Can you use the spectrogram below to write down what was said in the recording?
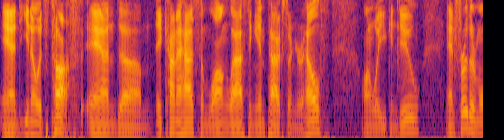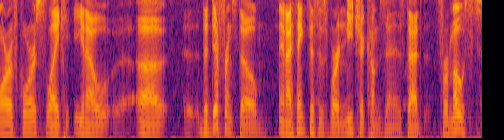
and you know it's tough. And um, it kind of has some long lasting impacts on your health on what you can do. And furthermore of course like you know uh, the difference though and i think this is where nietzsche comes in is that for most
